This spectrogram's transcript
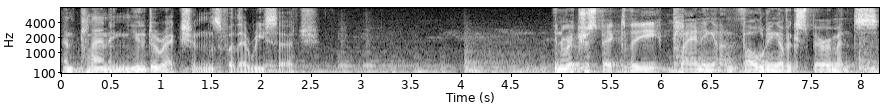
and planning new directions for their research. In retrospect, the planning and unfolding of experiments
